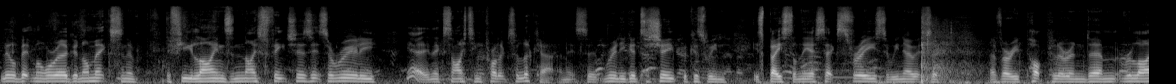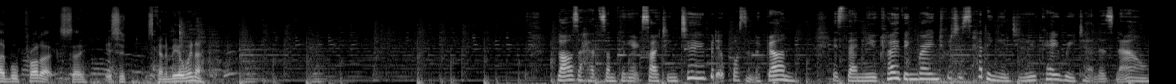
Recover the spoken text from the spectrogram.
little bit more ergonomics and a, a few lines and nice features. It's a really, yeah, an exciting product to look at, and it's uh, really good to shoot because we it's based on the SX3, so we know it's a, a very popular and um, reliable product. So it's a, it's going to be a winner. Blaser had something exciting too, but it wasn't a gun. It's their new clothing range, which is heading into UK retailers now.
